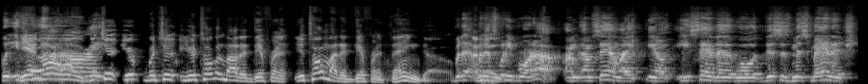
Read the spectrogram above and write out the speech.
but if yeah, you, no, no, all but right, you're, you're but you're you're talking about a different you're talking about a different thing though. But, but that's what he brought up. I'm, I'm saying, like, you know, he's saying that, well, this is mismanaged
